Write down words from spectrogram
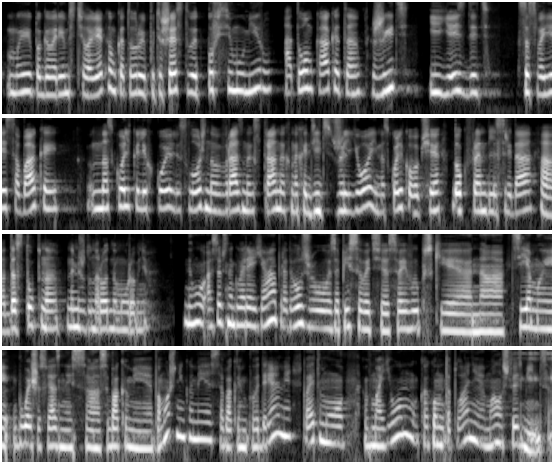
мы поговорим с человеком, который путешествует по всему миру, о том, как это жить и ездить со своей собакой насколько легко или сложно в разных странах находить жилье и насколько вообще док-френдли среда а, доступна на международном уровне. Ну, а, собственно говоря, я продолжу записывать свои выпуски на темы, больше связанные с собаками-помощниками, с собаками-поводырями, поэтому в моем каком-то плане мало что изменится.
